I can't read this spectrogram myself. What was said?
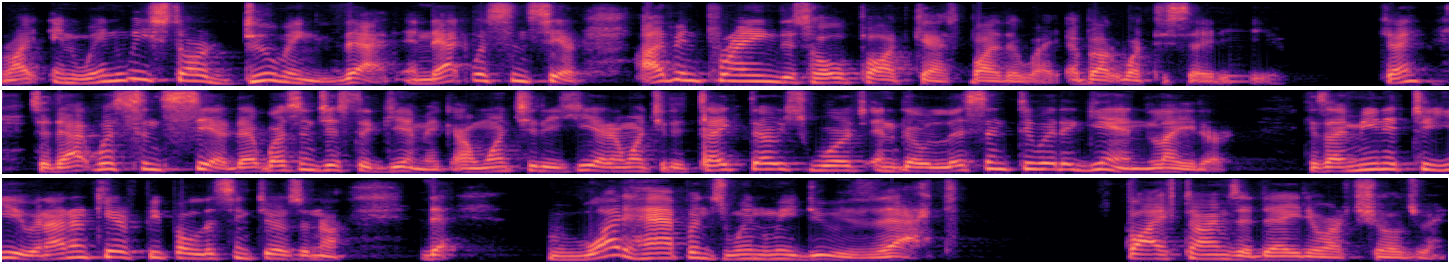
Right? And when we start doing that, and that was sincere, I've been praying this whole podcast, by the way, about what to say to you. Okay. So that was sincere. That wasn't just a gimmick. I want you to hear. I want you to take those words and go listen to it again later because I mean it to you. And I don't care if people are listening to us or not. That what happens when we do that five times a day to our children?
